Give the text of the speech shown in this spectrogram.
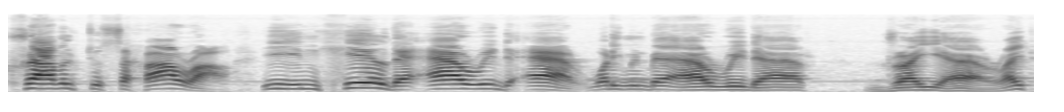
traveled to Sahara, he inhaled the arid air. What do you mean by arid air? Dry air, right?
